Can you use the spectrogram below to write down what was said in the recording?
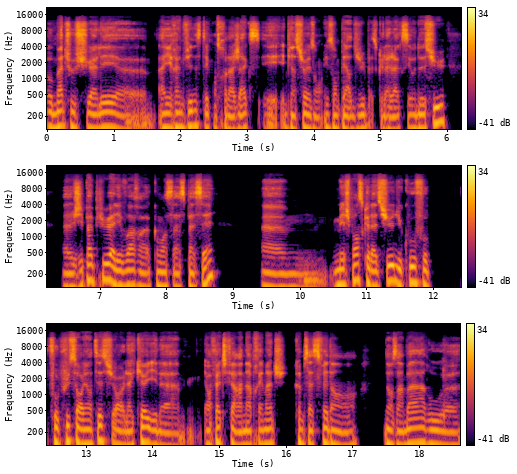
au match où je suis allé euh, à Ironville, c'était contre l'Ajax. Et, bien sûr, ils ont, ils ont perdu parce que l'Ajax est au-dessus. j'ai pas pu aller voir comment ça se passait. Euh, mais je pense que là-dessus, du coup, faut faut plus s'orienter sur l'accueil et, la, en fait faire un après-match comme ça se fait dans, dans un bar ou, euh,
